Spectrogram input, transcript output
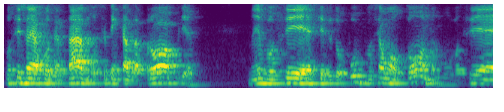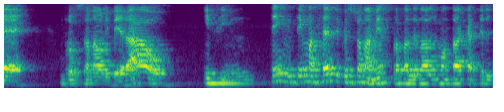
Você já é aposentado, você tem casa própria, né? Você é servidor público, você é um autônomo, você é um profissional liberal, enfim, tem, tem uma série de questionamentos para fazer na hora de montar a carteira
